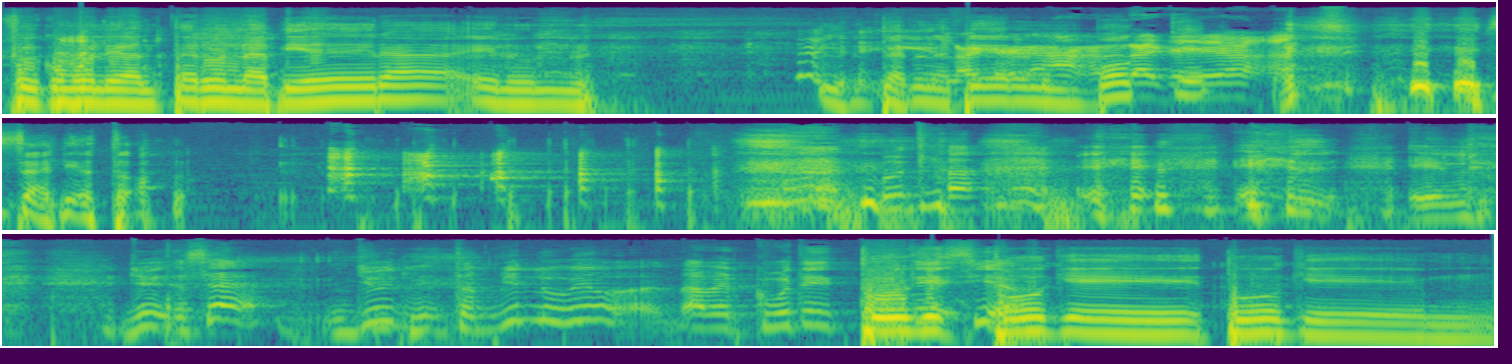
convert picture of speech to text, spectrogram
Fue como levantar una piedra en un. Levantar una piedra en un bosque y salió todo. Puta, eh, el, el- yo, o sea, yo también lo veo. A ver, ¿cómo te, cómo Tuvo te que, decía? tuvo que, tuvo que mm,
